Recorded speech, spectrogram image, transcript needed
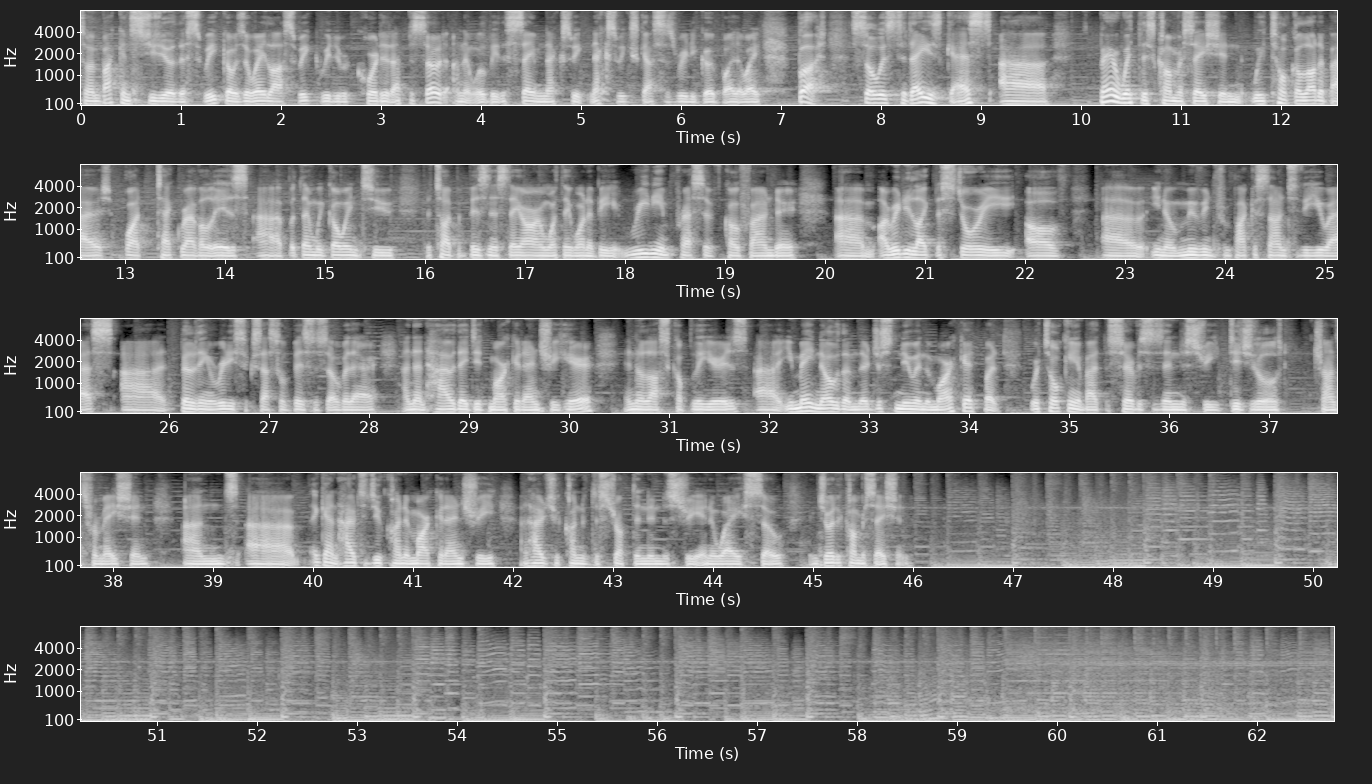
So I'm back in studio this week. I was away last week. We recorded episode, and it will be the same next week. Next week's guest is really good, by the way. But so is today's guest. Uh, bear with this conversation. We talk a lot about what Tech Rebel is, uh, but then we go into the type of business they are and what they want to be. Really impressive co-founder. Um, I really like the story of uh, you know, moving from Pakistan to the US, uh, building a really successful business over there, and then how they did market entry here in the last couple of years. Uh, you may know them, they're just new in the market, but we're talking about the services industry, digital transformation, and uh, again, how to do kind of market entry and how to kind of disrupt an industry in a way. So enjoy the conversation.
